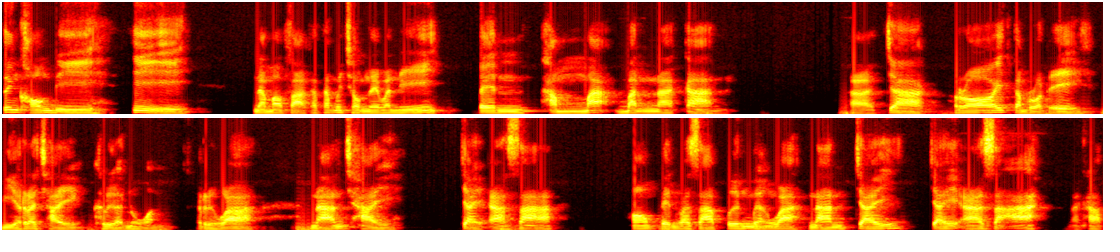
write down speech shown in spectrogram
ซึ่งของดีที่นำมาฝากกับท่านผู้ชมในวันนี้ เป็นธรรมบรรณาการ จากร้อยตำรวจเอกวีรชัยเครือนวลหรือว่านานชัยใจอาสาห้องเป็นภาษาพื้นเมืองว่านานใจใจอาสานะครับ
